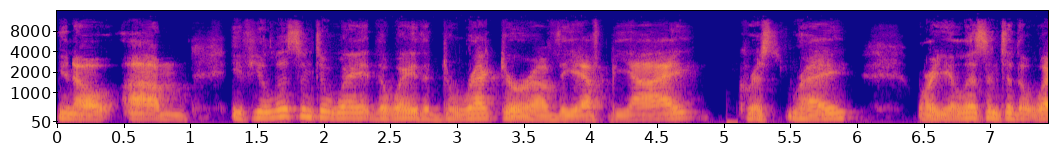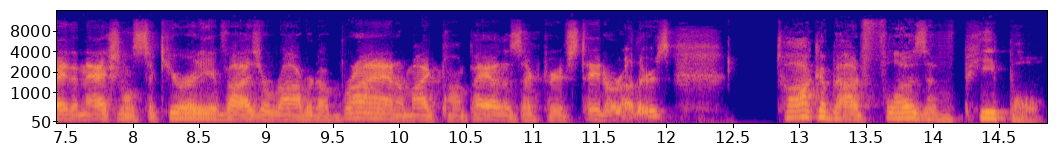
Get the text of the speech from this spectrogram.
You know, um, if you listen to way, the way the director of the FBI, Chris Wray, or you listen to the way the National Security Advisor, Robert O'Brien, or Mike Pompeo, the Secretary of State, or others talk about flows of people,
